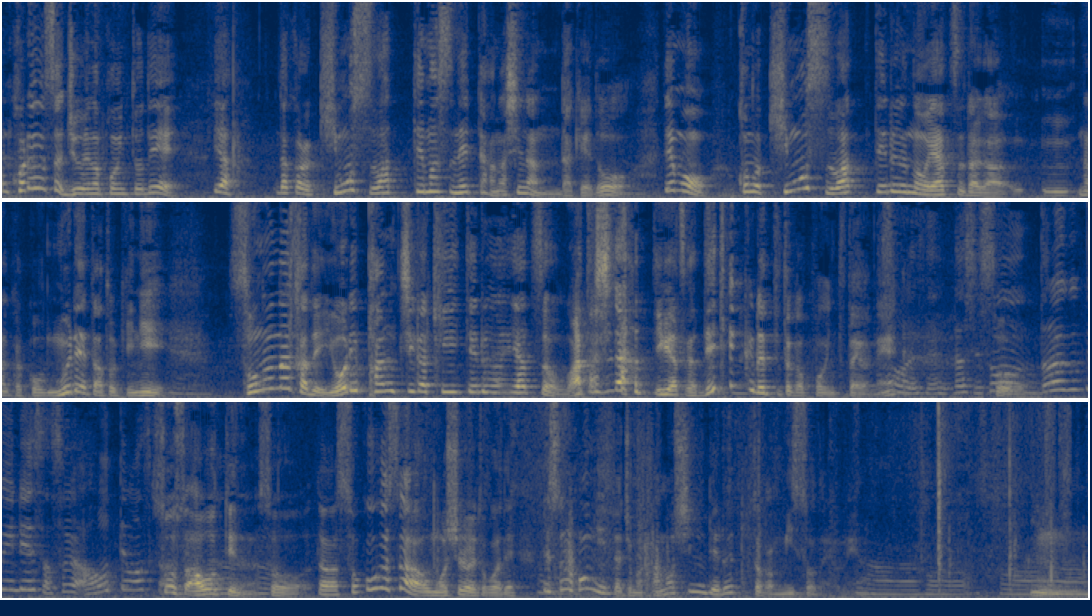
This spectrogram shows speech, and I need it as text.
もこれはさ重要なポイントでいやだから肝据わってますねって話なんだけど、でもこの肝据わってるのやつらがうなんかこう群れた時に、その中でよりパンチが効いてるやつを私だっていうやつが出てくるってとこがポイントだよね。そうですね。だしそのドラッグクイーンレースはそれを煽ってますからそうそう煽ってるの。よ、ん。んそう。だからそこがさ面白いところで。でその本人たちも楽しんでるってとこがミソだよね、なるほど。うんっ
